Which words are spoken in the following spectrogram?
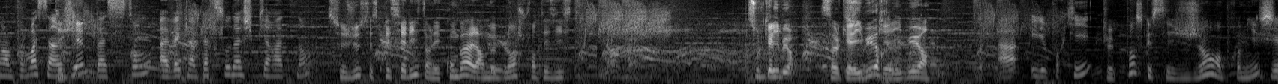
Non, pour moi, c'est un Tekken jeu de baston avec un personnage pirate, non? Ce jeu se spécialise dans les combats à l'arme blanche fantaisiste. Soul Calibur. Soul Calibur Calibur. Ah, il est pour qui Je pense que c'est Jean en premier. je,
